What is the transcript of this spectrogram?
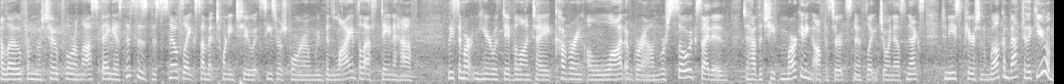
Hello from the show floor in Las Vegas. This is the Snowflake Summit 22 at Caesars Forum. We've been live the last day and a half. Lisa Martin here with Dave Vellante, covering a lot of ground. We're so excited to have the Chief Marketing Officer at Snowflake join us next, Denise Persson. Welcome back to theCUBE.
